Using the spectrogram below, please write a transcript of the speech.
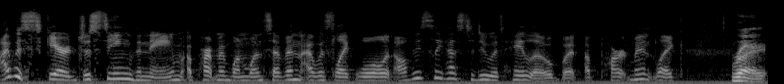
I was scared just seeing the name Apartment 117. I was like, well, it obviously has to do with Halo, but apartment, like, Right.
